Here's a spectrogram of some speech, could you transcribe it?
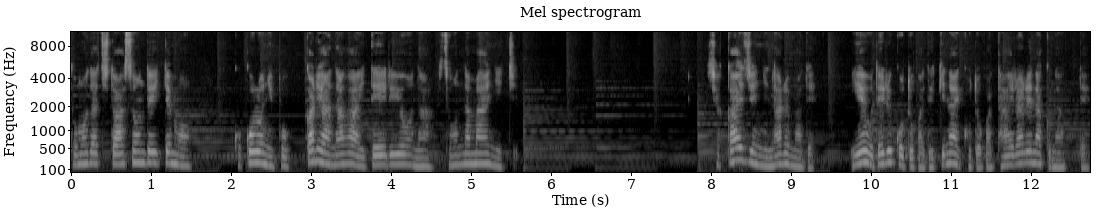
友達と遊んでいても心にぽっかり穴が開いているようなそんな毎日。社会人になるまで家を出ることができないことが耐えられなくなって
